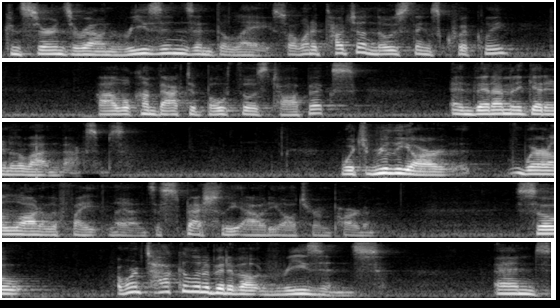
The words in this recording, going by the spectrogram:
concerns around reasons and delay. So I want to touch on those things quickly. Uh, we'll come back to both those topics. And then I'm going to get into the Latin maxims, which really are where a lot of the fight lands, especially Audi Alteram Partem. So I want to talk a little bit about reasons. And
